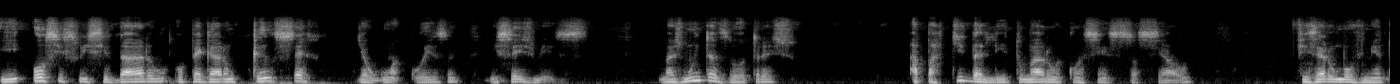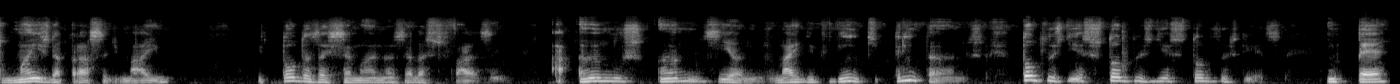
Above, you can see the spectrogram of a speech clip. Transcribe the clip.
e ou se suicidaram ou pegaram câncer de alguma coisa em seis meses. Mas muitas outras, a partir dali, tomaram a consciência social, fizeram o movimento Mães da Praça de Maio, e todas as semanas elas fazem, há anos, anos e anos, mais de 20, 30 anos, todos os dias, todos os dias, todos os dias em pé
